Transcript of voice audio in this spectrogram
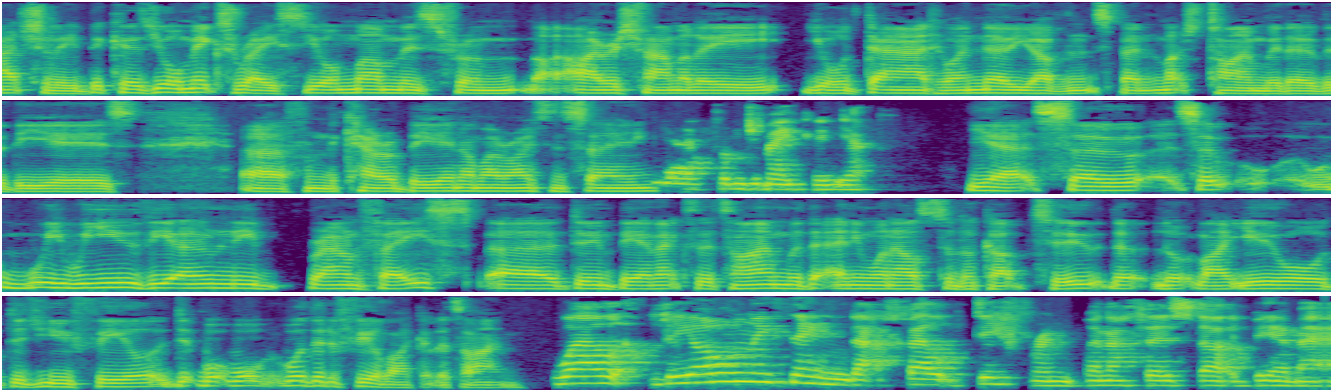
actually, because you're mixed race. Your mum is from Irish family. Your dad, who I know you haven't spent much time with over the years, uh, from the Caribbean. Am I right in saying? Yeah, from Jamaica. Yeah. Yeah. So, so were, were you the only brown face uh, doing BMX at the time? Was there anyone else to look up to that looked like you, or did you feel? Did, what, what, what did it feel like at the time? Well, the only thing that felt different when I first started BMX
